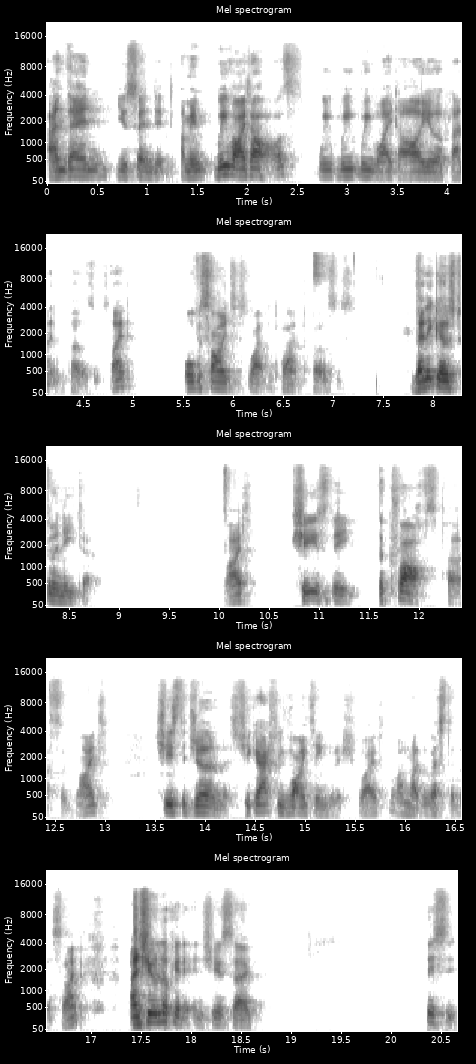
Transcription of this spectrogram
And then you send it. I mean, we write ours. We we we write our Europlanet proposals, right? all the scientists write the planet proposals. Then it goes to Anita, right? She's the, the crafts person, right? She's the journalist. She can actually write English, right? Unlike the rest of us, right? And she'll look at it and she'll say, this is,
